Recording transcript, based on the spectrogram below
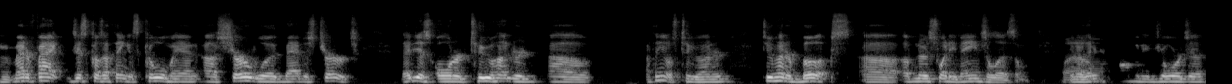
And, matter of fact, just because I think it's cool, man, uh, Sherwood Baptist Church, they just ordered 200. Uh, I think it was 200, 200 books uh, of No Sweat Evangelism. Wow. You know, they're in Georgia.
